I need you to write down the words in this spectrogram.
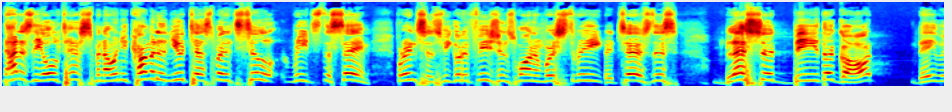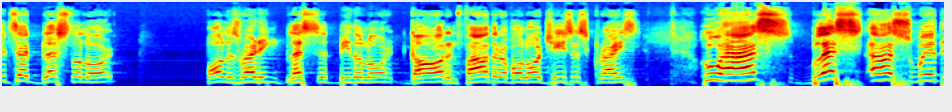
That is the Old Testament. Now, when you come into the New Testament, it still reads the same. For instance, if you go to Ephesians 1 and verse 3, it says this Blessed be the God. David said, Bless the Lord. Paul is writing, Blessed be the Lord, God and Father of our Lord Jesus Christ, who has blessed us with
